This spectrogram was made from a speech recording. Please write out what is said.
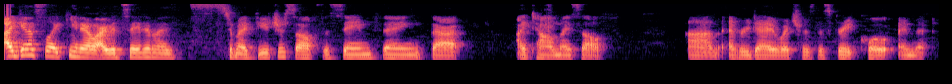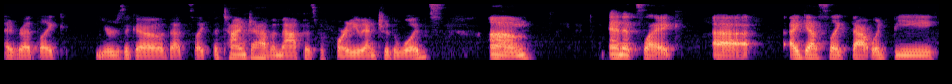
I guess like you know, I would say to my to my future self the same thing that I tell myself um, every day, which was this great quote I, I read like years ago. That's like the time to have a map is before you enter the woods. Um, and it's like, uh, I guess like that would be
